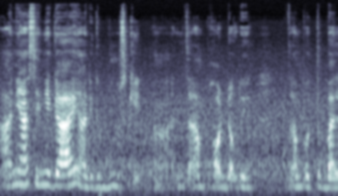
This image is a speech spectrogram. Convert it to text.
Ha, ni hasilnya guys. Ha, dia gebu sikit. Ha, ni tak nampak hotdog dia. Terlampau tebal.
